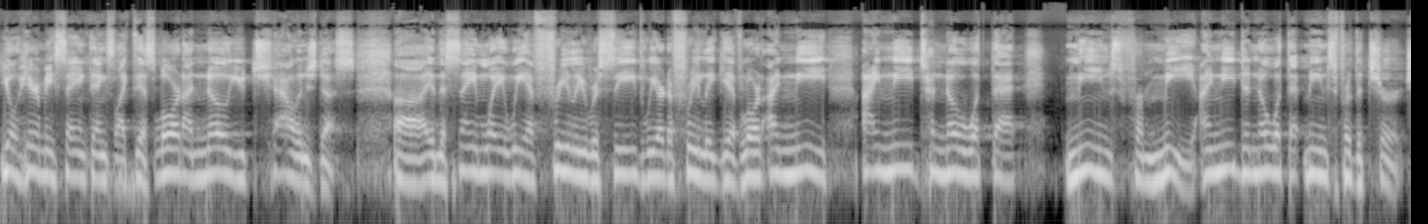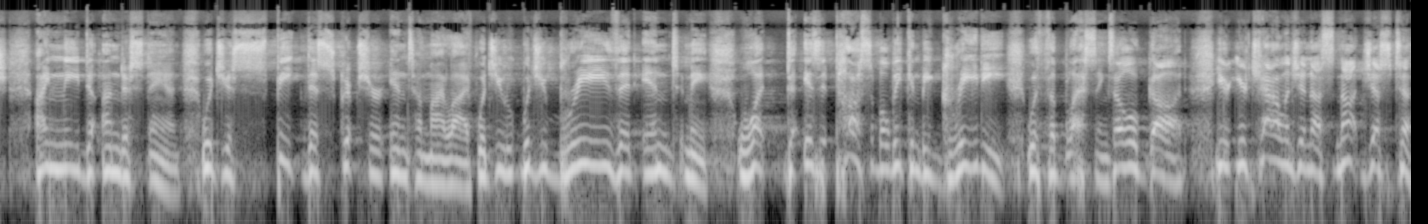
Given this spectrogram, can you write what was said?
you'll hear me saying things like this: "Lord, I know you challenged us uh, in the same way we have freely received, we are to freely give. Lord, I need, I need to know what that means for me. I need to know what that means for the church. I need to understand. Would you speak this scripture into my life? Would you would you breathe it into me? What is it possible we can be greedy with the blessings? Oh God, you're, you're challenging us not just to,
